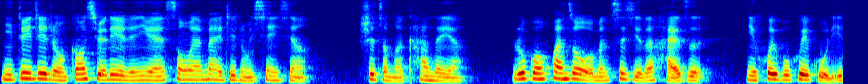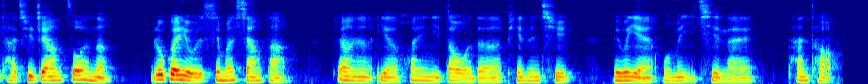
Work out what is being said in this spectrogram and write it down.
你对这种高学历人员送外卖这种现象是怎么看的呀？如果换做我们自己的孩子，你会不会鼓励他去这样做呢？如果有什么想法，这样也欢迎你到我的评论区留言，我们一起来探讨，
